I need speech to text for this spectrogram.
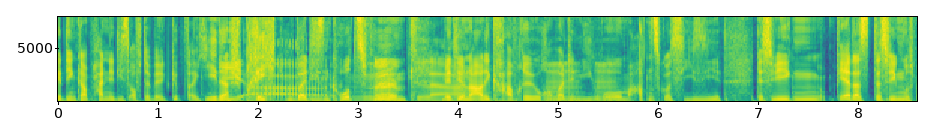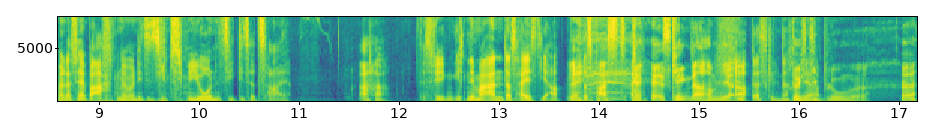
Medien-Marketing-Kampagne, die es auf der Welt gibt, weil jeder Ja, spricht über diesen Kurzfilm mit Leonardo DiCaprio, Robert De Mhm, Niro, Martin Scorsese. Deswegen wäre das, deswegen muss man das ja beachten, wenn man diese 70 Millionen sieht, diese Zahl. Aha. Deswegen, ich nehme an, das heißt ja, das passt. es klingt nach einem Jahr. Das klingt nach Durch einem die Jahr. Blume.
